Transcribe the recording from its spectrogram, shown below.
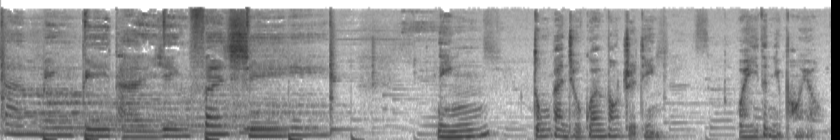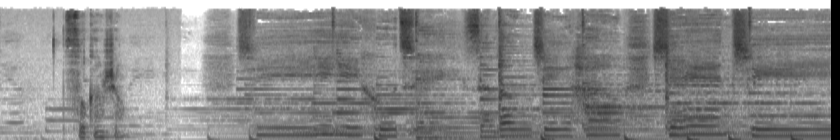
蝉鸣碧潭映繁星，您东半球官方指定唯一的女朋友苏更生。沏一壶翠色好仙境。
